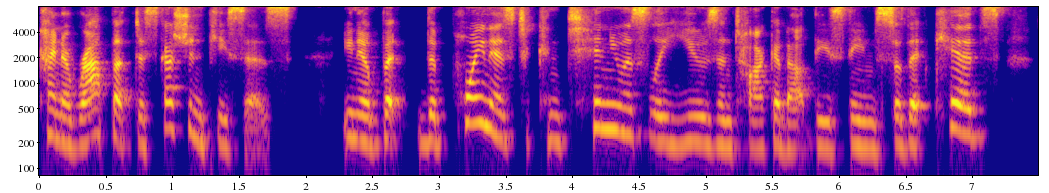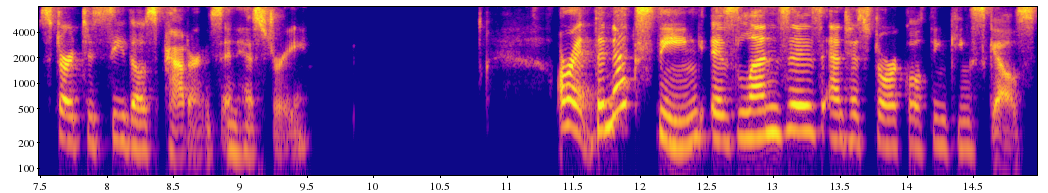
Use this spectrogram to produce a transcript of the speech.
kind of wrap up discussion pieces you know but the point is to continuously use and talk about these themes so that kids start to see those patterns in history all right, the next thing is lenses and historical thinking skills.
